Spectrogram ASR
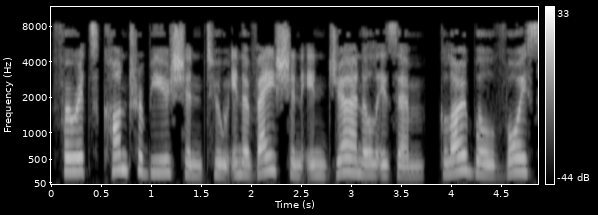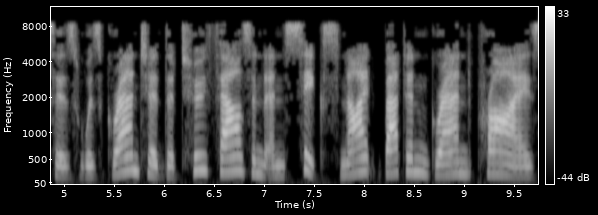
For its contribution to innovation in journalism, Global Voices was granted the 2006 Knight Batten Grand Prize.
